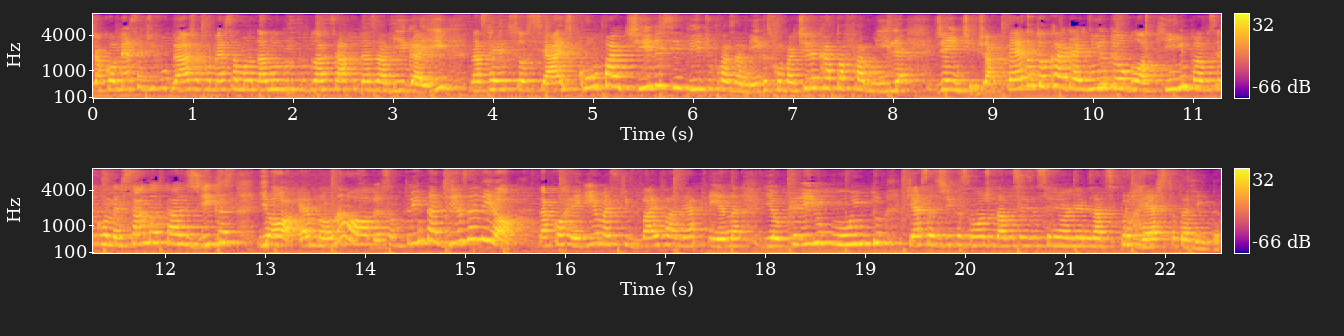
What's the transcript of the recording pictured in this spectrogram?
Já começa a divulgar, já começa a mandar no grupo do WhatsApp das amigas aí, nas redes sociais, compartilha esse vídeo com as amigas, compartilha com a tua família. Gente, já pega o teu caderninho, o teu bloquinho para você começar a anotar as dicas e ó, é mão na obra, são 30 dias ali, ó, na correria, mas que vai valer a pena e eu creio muito que essas dicas vão ajudar vocês a serem organizados pro resto da vida.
